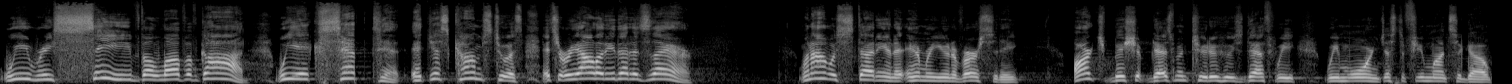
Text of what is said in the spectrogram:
we receive the love of God. We accept it. It just comes to us. It's a reality that is there. When I was studying at Emory University, Archbishop Desmond Tutu, whose death we, we mourned just a few months ago,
